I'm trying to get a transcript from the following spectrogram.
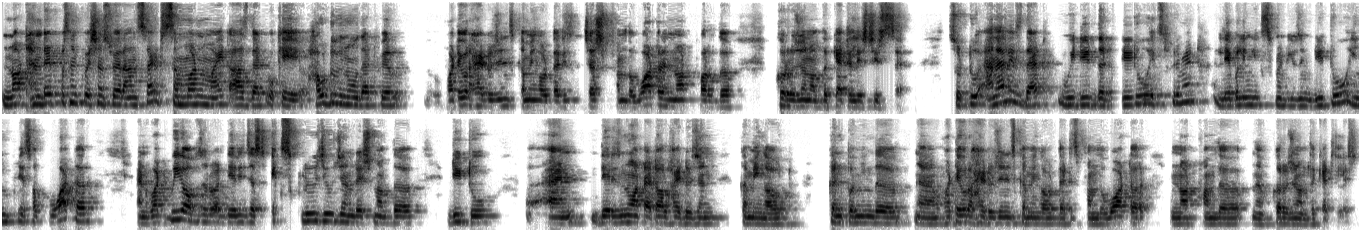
not 100% questions were answered. Someone might ask that, okay, how do we know that we're, whatever hydrogen is coming out that is just from the water and not for the corrosion of the catalyst itself. So to analyze that, we did the D2 experiment, labeling experiment using D2 in place of water. And what we observed, there is just exclusive generation of the D2 and there is not at all hydrogen coming out, confirming the uh, whatever hydrogen is coming out that is from the water, not from the uh, corrosion of the catalyst.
